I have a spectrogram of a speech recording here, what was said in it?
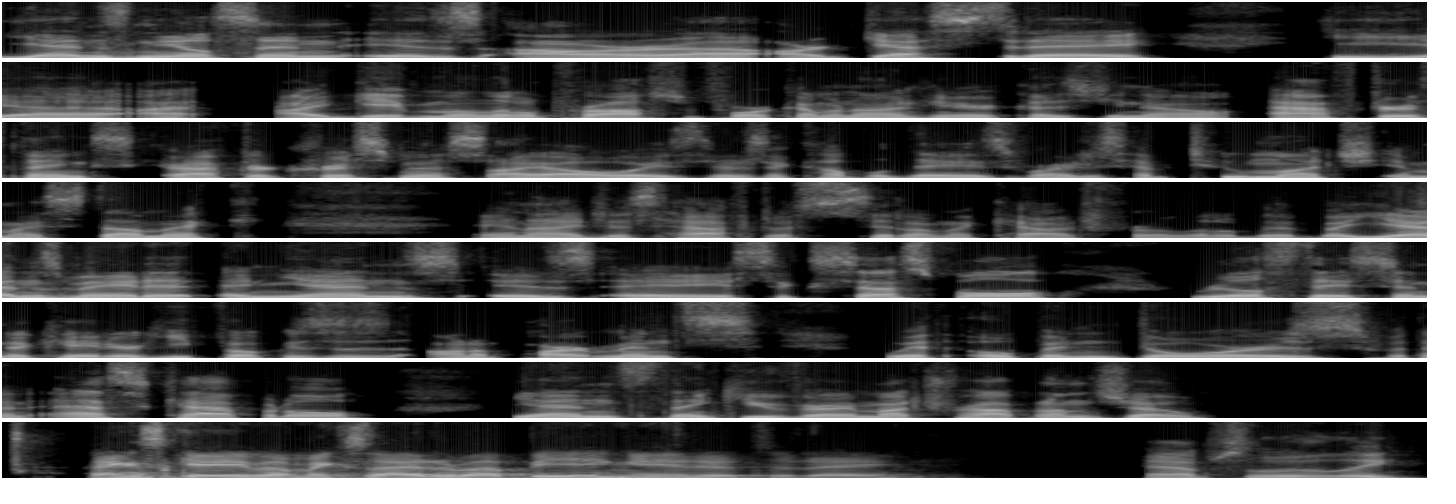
Jens Nielsen is our uh, our guest today. He, uh, I, I gave him a little props before coming on here because you know after thanks after Christmas, I always there's a couple days where I just have too much in my stomach, and I just have to sit on the couch for a little bit. But Jens made it, and Jens is a successful real estate syndicator. He focuses on apartments with open doors with an S capital. Jens, thank you very much for hopping on the show. Thanks, Gabe. I'm excited about being here today. Absolutely.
